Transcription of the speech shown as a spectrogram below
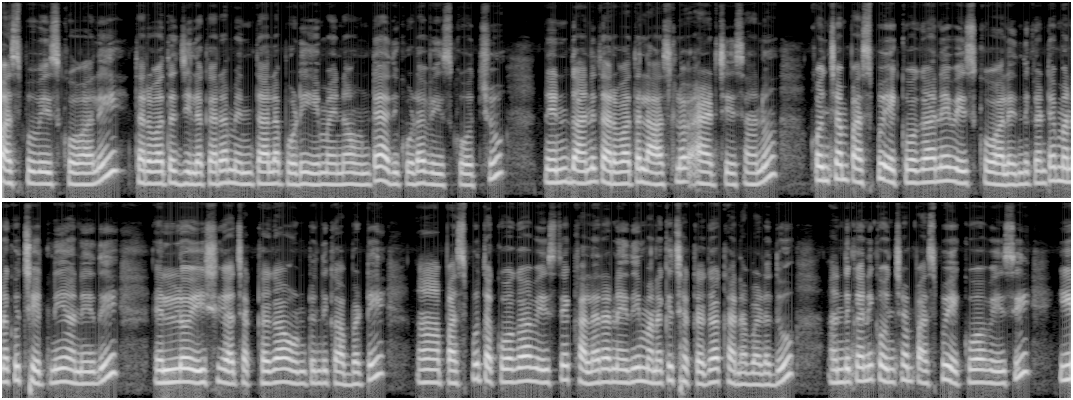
పసుపు వేసుకోవాలి. తర్వాత జీలకర్ర మెంతాల పొడి ఏమైనా ఉంటే అది కూడా వేసుకోవచ్చు. నేను దాన్ని తర్వాత లాస్ట్లో యాడ్ చేశాను. కొంచెం పసుపు ఎక్కువగానే వేసుకోవాలి. ఎందుకంటే మనకు చట్నీ అనేది ఎల్లో ఈష్గా చక్కగా ఉంటుంది కాబట్టి పసుపు తక్కువగా వేస్తే కలర్ అనేది మనకి చక్కగా కనబడదు. అందుకని కొంచెం పసుపు ఎక్కువ వేసి ఈ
